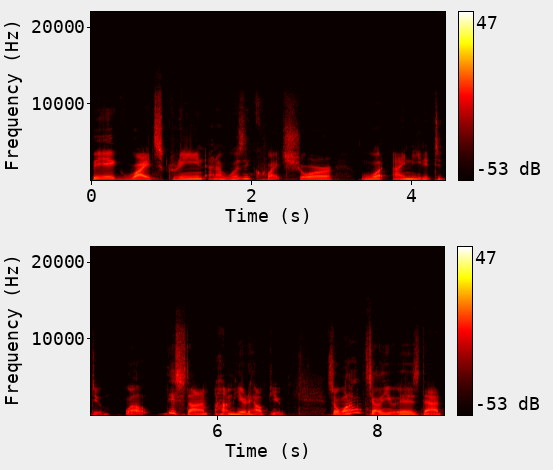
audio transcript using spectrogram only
big white screen and I wasn't quite sure what I needed to do. Well, this time I'm here to help you. So what I'm going to tell you is that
